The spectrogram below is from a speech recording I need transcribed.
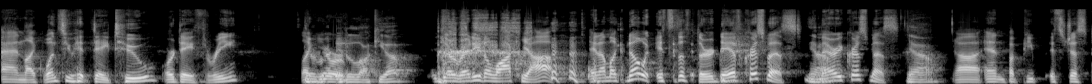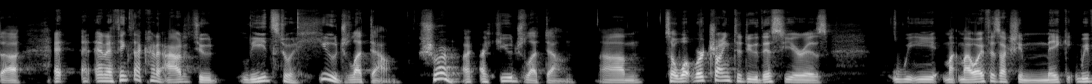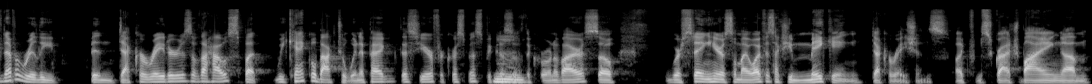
And like once you hit day two or day three, like They're you're ready to lock you up they're ready to lock you up. And I'm like, no, it's the third day of Christmas. Yeah. Merry Christmas. Yeah. Uh, and but people, it's just, uh, and, and I think that kind of attitude leads to a huge letdown. Sure. A, a huge letdown. Um, so what we're trying to do this year is we, my, my wife is actually making. We've never really been decorators of the house, but we can't go back to Winnipeg this year for Christmas because mm. of the coronavirus. So we're staying here. So my wife is actually making decorations, like from scratch, buying um,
